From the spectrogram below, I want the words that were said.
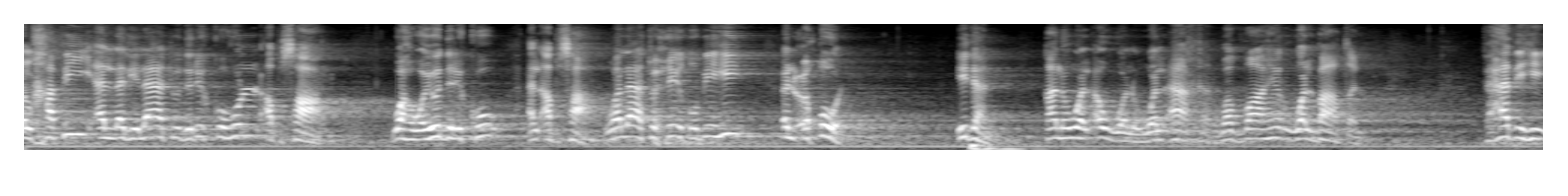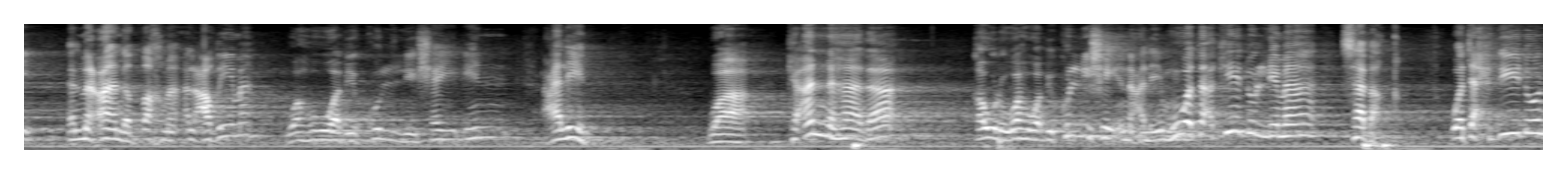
الخفي الذي لا تدركه الأبصار وهو يدرك الأبصار ولا تحيط به العقول. إذن قال هو الأول والآخر والظاهر والباطن. فهذه المعاني الضخمة العظيمة وهو بكل شيء عليم. وكأن هذا قول وهو بكل شيء عليم هو تأكيد لما سبق وتحديد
